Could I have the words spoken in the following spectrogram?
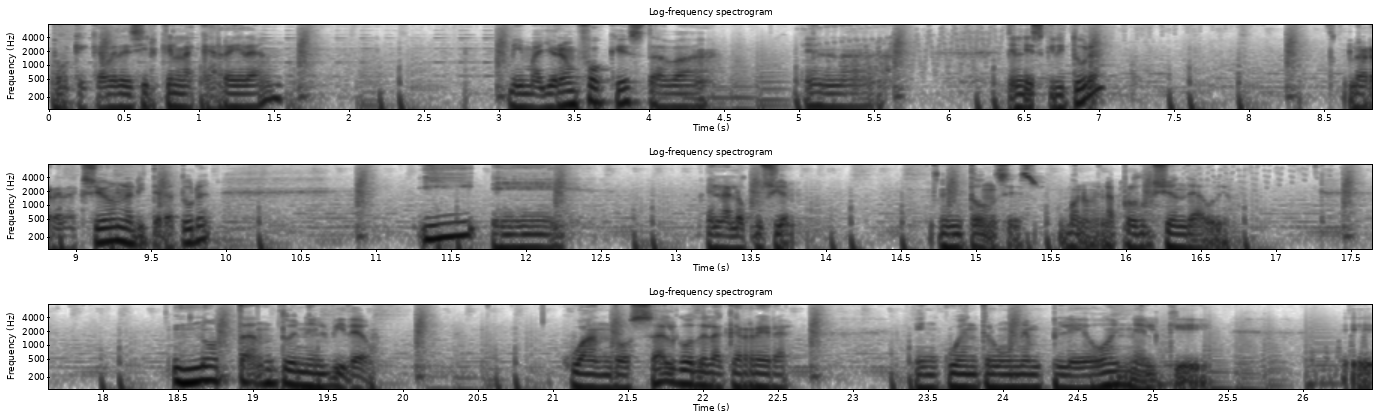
porque cabe decir que en la carrera mi mayor enfoque estaba en la, en la escritura, la redacción, la literatura y eh, en la locución. Entonces, bueno, en la producción de audio. No tanto en el video. Cuando salgo de la carrera, encuentro un empleo en el que eh,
